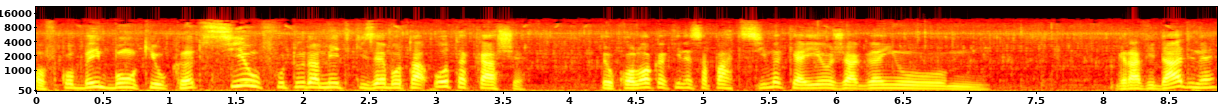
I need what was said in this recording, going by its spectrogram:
Ó, ficou bem bom aqui o canto. Se eu futuramente quiser botar outra caixa, eu coloco aqui nessa parte de cima, que aí eu já ganho hum, gravidade, né?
